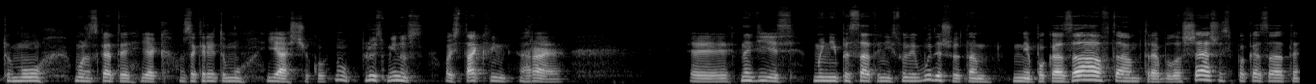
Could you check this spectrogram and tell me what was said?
Тому, можна сказати, як в закритому ящику. Ну, плюс-мінус, ось так він грає. Е, надіюсь, мені писати ніхто не буде, що там не показав, там треба було ще щось показати.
